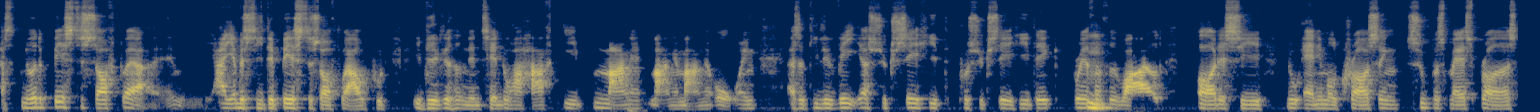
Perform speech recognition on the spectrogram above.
altså noget af det bedste software, øh, ja, jeg vil sige det bedste software output, i virkeligheden Nintendo har haft i mange, mange, mange år. Ikke? Altså de leverer succeshit på succeshit, ikke? Breath mm. of the Wild, Odyssey, nu Animal Crossing, Super Smash Bros.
